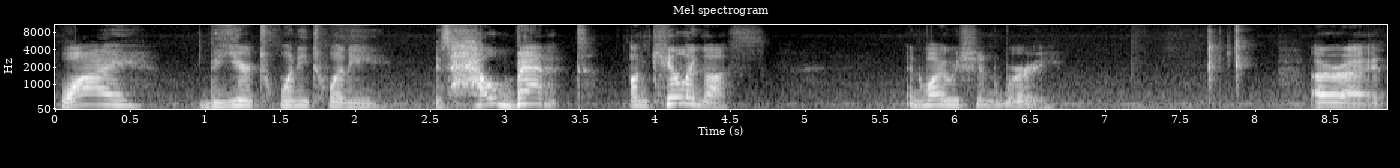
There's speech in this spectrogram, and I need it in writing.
why the year 2020 is hell-bent on killing us, and why we shouldn't worry. Alright,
